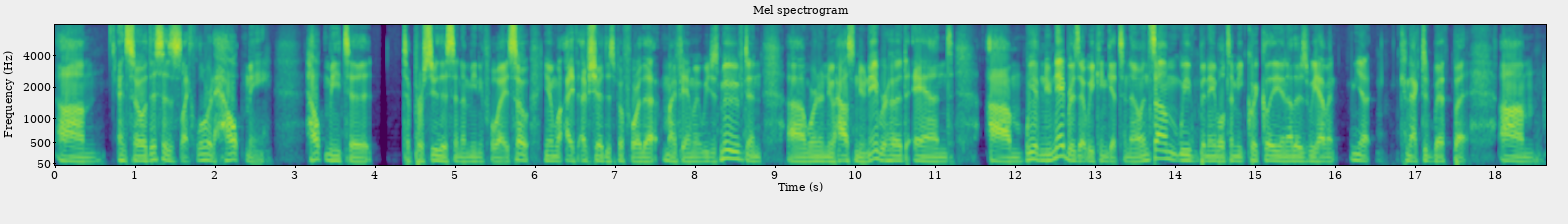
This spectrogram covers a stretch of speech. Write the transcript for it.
Um, and so this is like, Lord, help me, help me to to pursue this in a meaningful way. So, you know, I, have shared this before that my family, we just moved and uh, we're in a new house, new neighborhood, and um, we have new neighbors that we can get to know. And some we've been able to meet quickly, and others we haven't yet connected with. But um,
